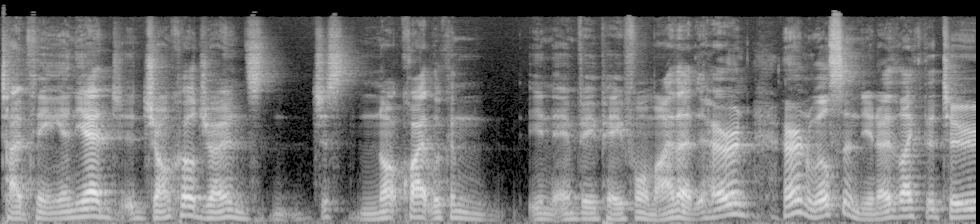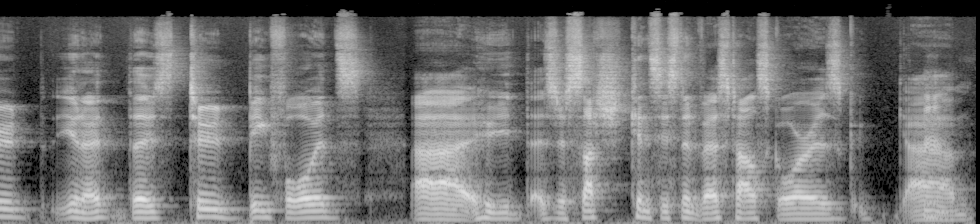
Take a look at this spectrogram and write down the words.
type thing, and yeah, Jonquel Jones just not quite looking in MVP form either. Her and her and Wilson, you know, like the two, you know, those two big forwards uh, who is just such consistent, versatile scorers. Um,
